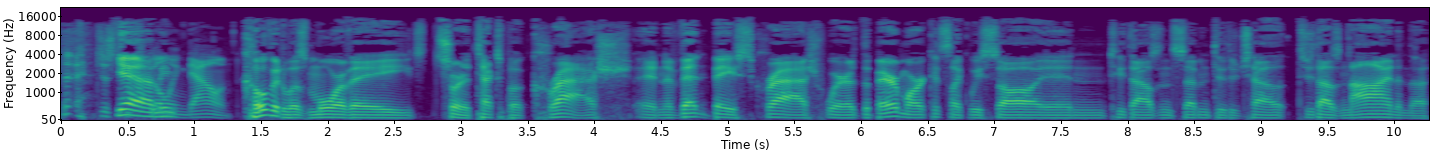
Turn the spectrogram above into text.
just yeah, keeps I going mean, down. COVID was more of a sort of textbook crash, an event based crash, where the bear markets, like we saw in 2007 through 2009, and the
